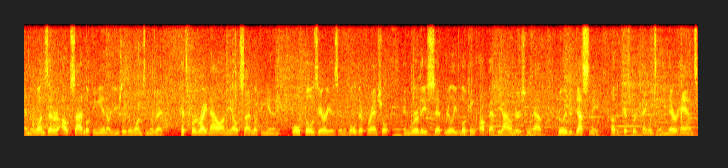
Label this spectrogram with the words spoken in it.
and the ones that are outside looking in are usually the ones in the red. Pittsburgh right now on the outside looking in, and both those areas in the goal differential and where they sit, really looking up at the Islanders, who have really the destiny of the Pittsburgh Penguins in their hands.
